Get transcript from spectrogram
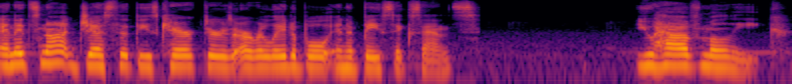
And it's not just that these characters are relatable in a basic sense. You have Malik,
